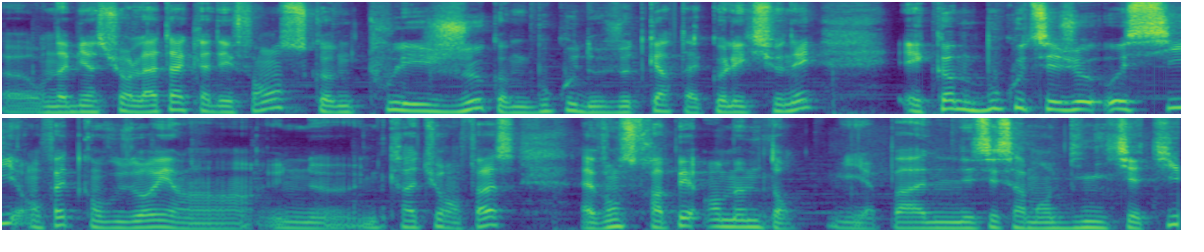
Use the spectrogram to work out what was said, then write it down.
on a bien sûr l'attaque, la défense, comme tous les jeux, comme beaucoup de jeux de cartes à collectionner, et comme beaucoup de ces jeux aussi, en fait, quand vous aurez une créature en face, elles vont se frapper en même temps. Il n'y a pas nécessairement d'initiative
